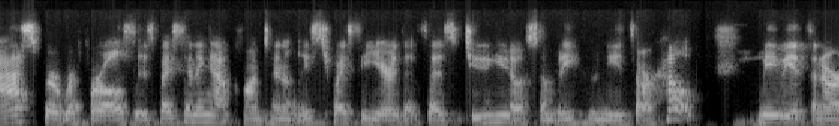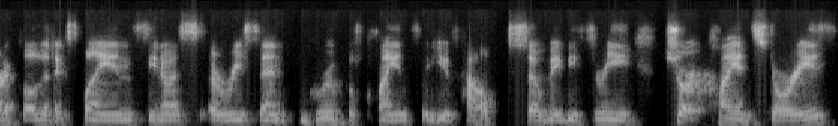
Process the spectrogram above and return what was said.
ask for referrals is by sending out content at least twice a year that says, Do you know somebody who needs our help? Mm-hmm. Maybe it's an article that explains, you know, a, recent group of clients that you've helped. So maybe three short client stories.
